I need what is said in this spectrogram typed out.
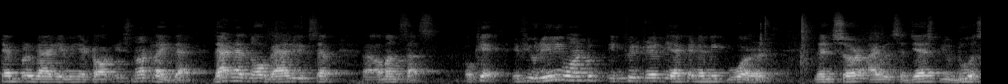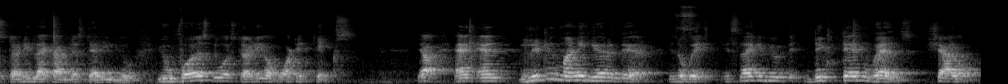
temple guy giving a talk. It's not like that. That has no value except uh, amongst us. Okay, if you really want to infiltrate the academic world, then sir, I will suggest you do a study like I'm just telling you. You first do a study of what it takes. Yeah, and, and little money here and there is a waste. It's like if you dig 10 wells shallow,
